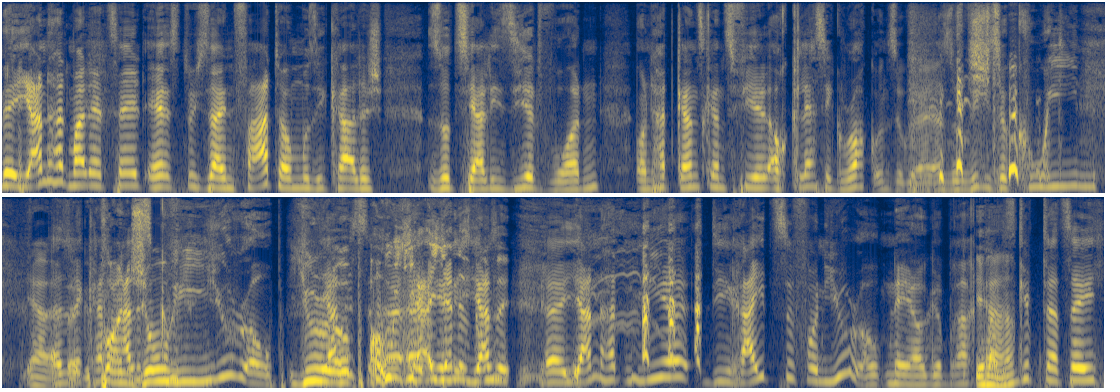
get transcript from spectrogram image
nee, Jan hat mal erzählt, er ist durch seinen Vater musikalisch sozialisiert worden und hat ganz, ganz viel auch Classic Rock und so gehört. Also wirklich so Queen. Ja, also der äh, kann Bon alles Jovi. Queen. Europe. Europe. Jan, Oh ist, ja, äh, Jan ist Jan, große- äh, Jan hat mir die Reize von Europe näher gebracht. Ja. Also es gibt tatsächlich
